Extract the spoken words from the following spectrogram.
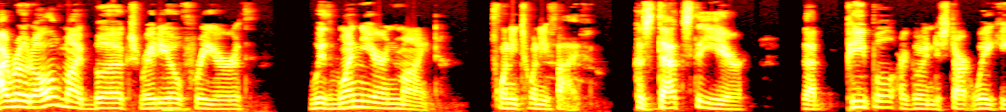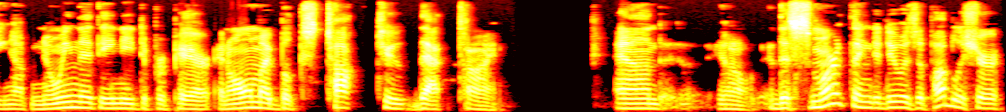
I wrote all of my books, Radio Free Earth, with one year in mind 2025, because that's the year that people are going to start waking up knowing that they need to prepare. And all of my books talk to that time. And, you know, the smart thing to do as a publisher,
